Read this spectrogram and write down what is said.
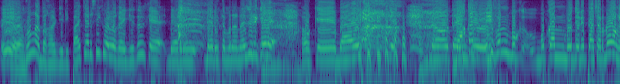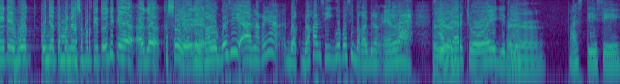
iya. Gue nggak bakal jadi pacar sih kalau kayak gitu. Kayak dari dari temenan aja deh kayak oke bye. No thank bahkan you. even buk- bukan buat jadi pacar doang ya kayak buat punya teman yang seperti itu aja kayak agak kesel ya Ya, kayak. kalau gue sih anaknya belak belakan sih gue pasti bakal bilang elah Iya. sadar coy gitu. Iya. Pasti sih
